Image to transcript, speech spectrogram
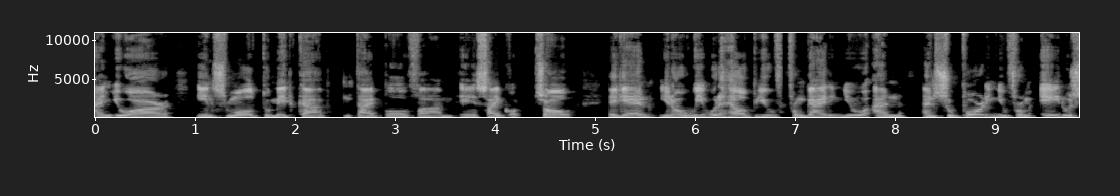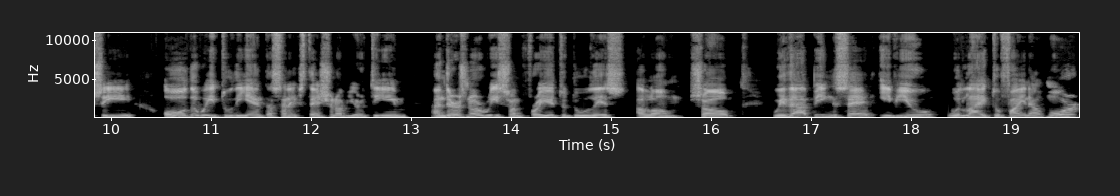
and you are in small to mid cap type of um, cycle. So again, you know, we would help you from guiding you and and supporting you from A to C all the way to the end as an extension of your team and there's no reason for you to do this alone. So, with that being said, if you would like to find out more,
